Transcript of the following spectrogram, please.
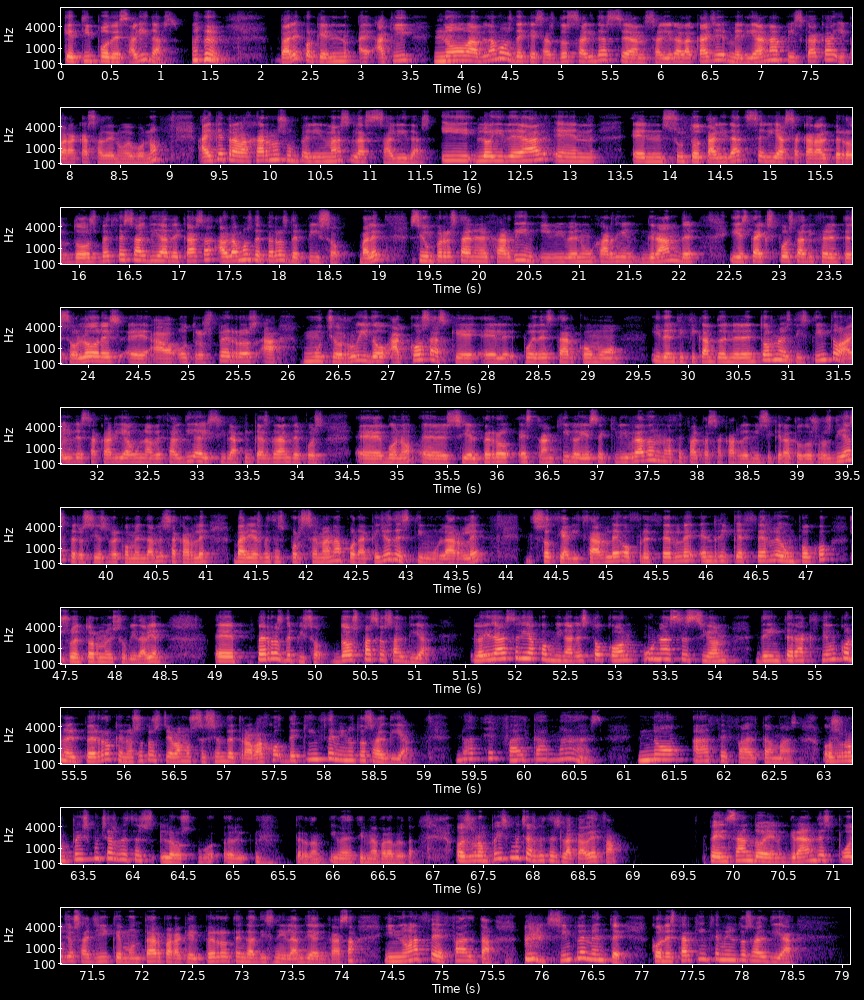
¿qué tipo de salidas? ¿vale? Porque eh, aquí no hablamos de que esas dos salidas sean salir a la calle, mediana, piscaca y para casa de nuevo, ¿no? Hay que trabajarnos un pelín más las salidas y lo ideal en, en su totalidad sería sacar al perro dos veces al día de casa. Hablamos de perros de piso, ¿vale? Si un perro está en el jardín y vive en un jardín grande y está expuesto a diferentes olores, eh, a otros perros, a mucho ruido, a cosas que él puede estar como identificando en el entorno es distinto, ahí le sacaría una vez al día y si la finca es grande, pues eh, bueno, eh, si el perro es tranquilo y es equilibrado, no hace falta sacarle ni siquiera todos los días, pero sí es recomendable sacarle varias veces por semana por aquello de estimularle, socializarle, ofrecerle, enriquecerle un poco su entorno y su vida. Bien, eh, perros de piso, dos pasos al día. Lo ideal sería combinar esto con una sesión de interacción con el perro, que nosotros llevamos sesión de trabajo de 15 minutos al día. No hace falta más. No hace falta más. Os rompéis muchas veces los... perdón, iba a decir una palabra. Os rompéis muchas veces la cabeza pensando en grandes pollos allí que montar para que el perro tenga Disneylandia en casa y no hace falta. Simplemente con estar 15 minutos al día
